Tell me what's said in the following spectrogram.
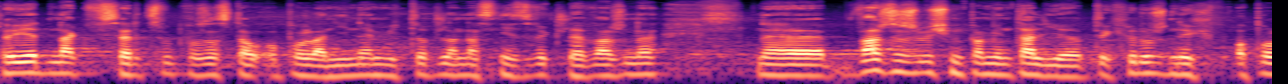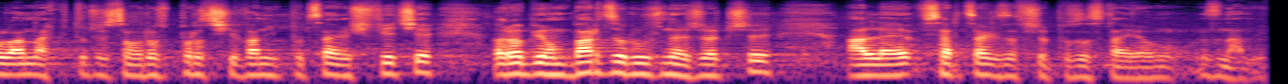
to jednak w sercu pozostał Opolaninem i to dla nas niezwykle ważne. Ważne, żebyśmy pamiętali o tych różnych Opolanach, którzy są roz- rozsiewani po całym świecie, robią bardzo różne rzeczy, ale w sercach zawsze pozostają z nami.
